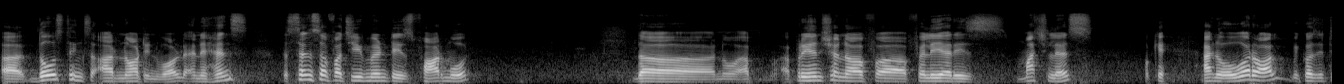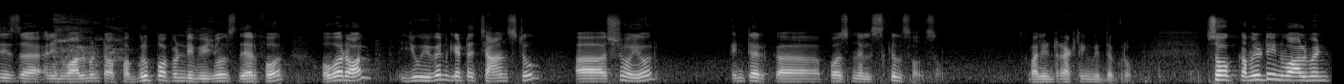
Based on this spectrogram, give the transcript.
Uh, those things are not involved and hence the sense of achievement is far more. The no, apprehension of uh, failure is much less okay. And overall because it is uh, an involvement of a group of individuals therefore, overall you even get a chance to uh, show your interpersonal skills also while interacting with the group. So, community involvement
